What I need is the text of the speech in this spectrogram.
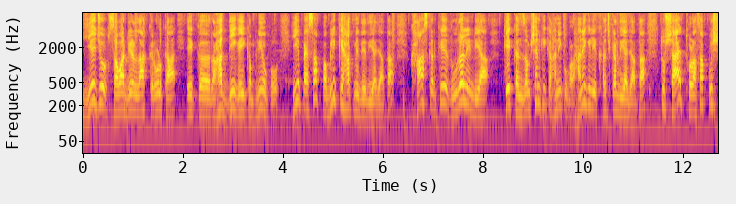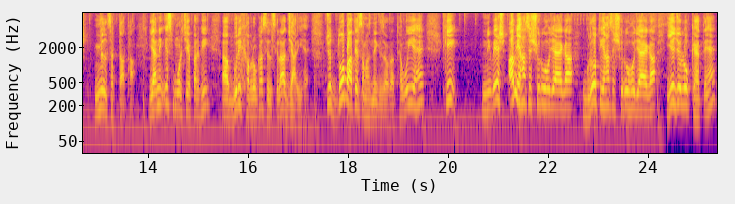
ये जो सवा डेढ़ लाख करोड़ का एक राहत दी गई कंपनियों को, ये पैसा पब्लिक के हाथ में दे दिया जाता, खास करके रूरल इंडिया के कंजम्पशन की कहानी को बढ़ाने के लिए खर्च कर दिया जाता तो शायद थोड़ा सा पुश मिल सकता था। यानी इस मोर्चे पर भी बुरी खबरों का सिलसिला जारी है। जो दो बातें समझने की ज़रूरत है, वो ये है कि निवेश अब यहाँ से शुरू हो जाएगा ग्रोथ यहाँ से शुरू हो जाएगा। ये जो लोग कहते हैं,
